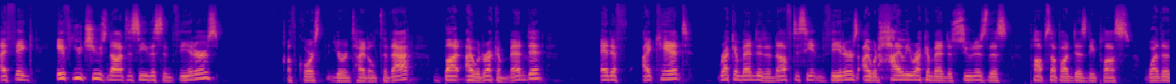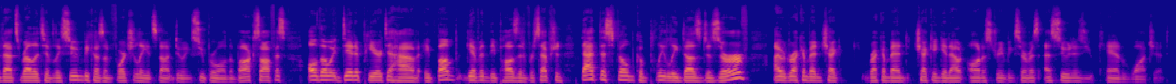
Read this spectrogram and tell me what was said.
I think if you choose not to see this in theaters, of course, you're entitled to that, but I would recommend it. And if I can't recommend it enough to see it in theaters, I would highly recommend as soon as this pops up on Disney Plus, whether that's relatively soon, because unfortunately it's not doing super well in the box office, although it did appear to have a bump given the positive reception that this film completely does deserve. I would recommend check recommend checking it out on a streaming service as soon as you can watch it.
